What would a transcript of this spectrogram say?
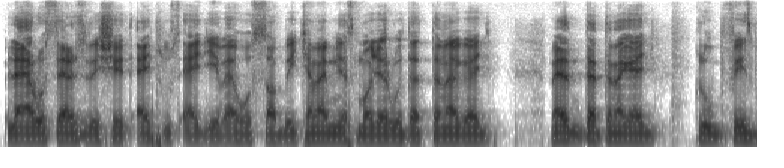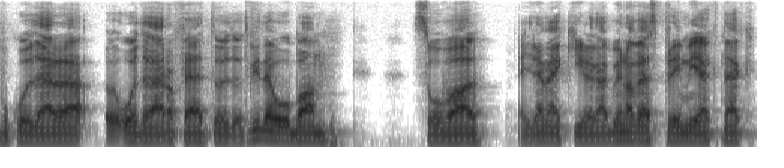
lejáró szerződését 1 plusz 1 évvel hosszabbítja meg, mindezt magyarul tette meg egy, tette meg egy klub Facebook oldalára, oldalára feltöltött videóban, szóval egy remek ki legalább jön a Veszprémieknek,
